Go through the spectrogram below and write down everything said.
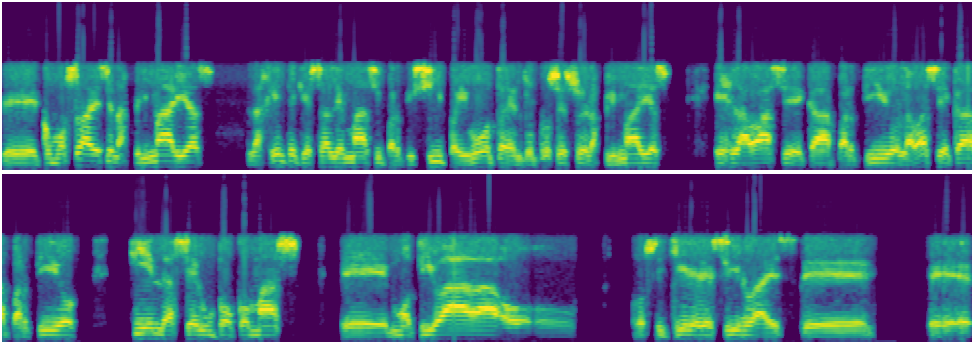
Eh, como sabes, en las primarias, la gente que sale más y participa y vota dentro del proceso de las primarias es la base de cada partido. La base de cada partido tiende a ser un poco más eh, motivada o, o, si quiere decirla, este, eh,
